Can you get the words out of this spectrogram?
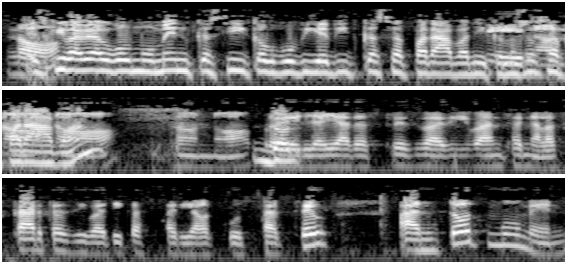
No. És que hi va haver algun moment que sí, que algú havia dit que separaven i que no se separaven. No, no, no, però Doncs- ella ja després va dir, va ensenyar les cartes i va dir que estaria al costat seu en tot moment.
